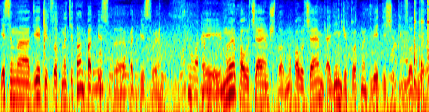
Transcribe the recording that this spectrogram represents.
Если на 2500 на Титан подпис, э, подписываем, и мы получаем что? Мы получаем один гифт на 2500 евро.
